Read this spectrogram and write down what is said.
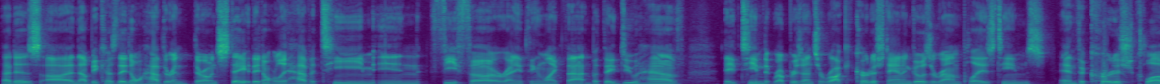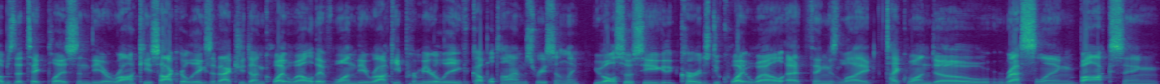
That is uh, now because they don't have their their own state, they don't really have a team in FIFA or anything like that. But they do have a team that represents Iraqi Kurdistan and goes around plays teams. And the Kurdish clubs that take place in the Iraqi soccer leagues have actually done quite well. They've won the Iraqi Premier League a couple times recently. You also see Kurds do quite well at things like taekwondo, wrestling, boxing,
